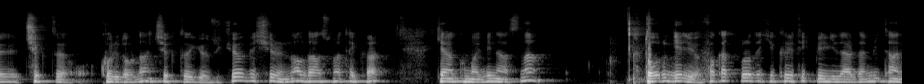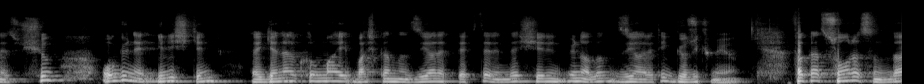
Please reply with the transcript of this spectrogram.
e, çıktı, koridordan çıktığı gözüküyor ve Şirinal daha sonra tekrar Genelkurmay binasına doğru geliyor. Fakat buradaki kritik bilgilerden bir tanesi şu. O güne ilişkin Genelkurmay Başkanı'nın ziyaret defterinde Şirin Ünal'ın ziyareti gözükmüyor. Fakat sonrasında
